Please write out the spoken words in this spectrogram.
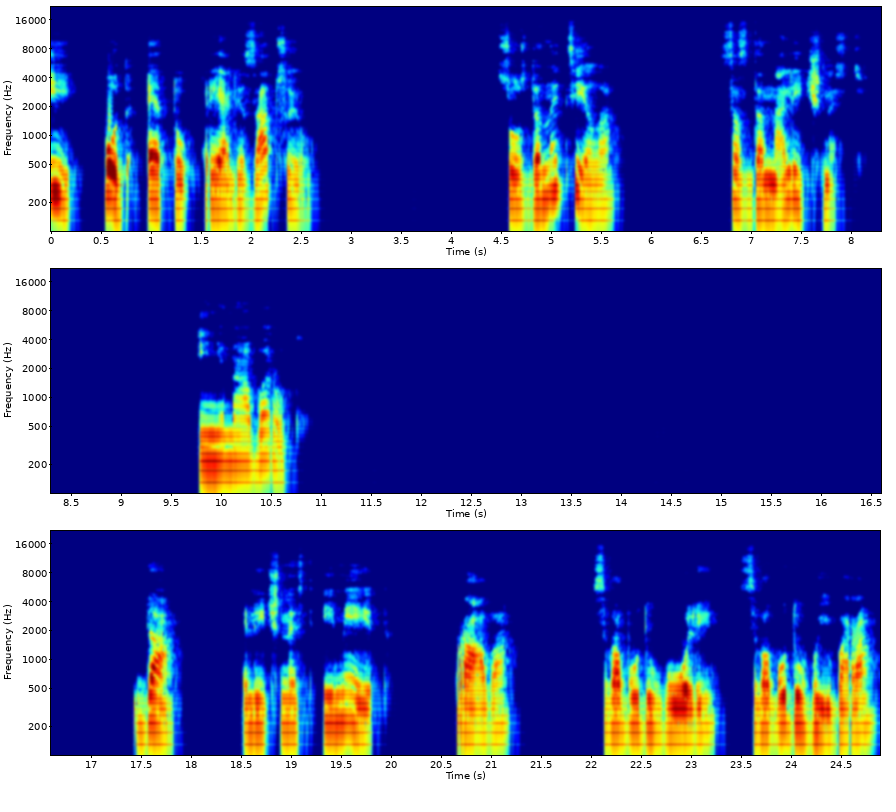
И под эту реализацию создано тело, создана личность. И не наоборот. Да, личность имеет право, свободу воли, свободу выбора.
